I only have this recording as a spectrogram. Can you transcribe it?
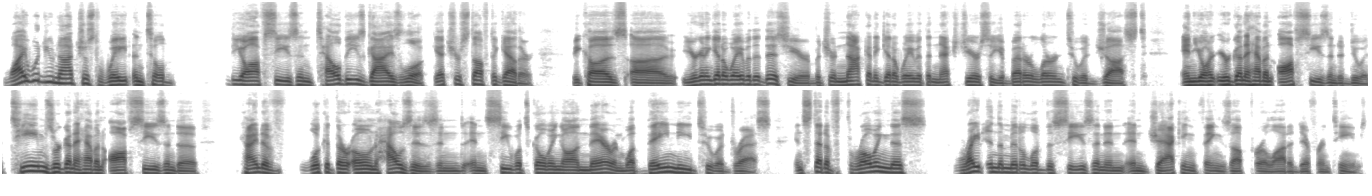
Why would you not just wait until the off season? Tell these guys, look, get your stuff together because uh, you're going to get away with it this year, but you're not going to get away with it next year. So you better learn to adjust. And you're you're going to have an off season to do it. Teams are going to have an off season to kind of look at their own houses and and see what's going on there and what they need to address instead of throwing this right in the middle of the season and and jacking things up for a lot of different teams.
